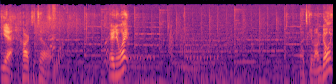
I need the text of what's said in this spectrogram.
Yeah, hard to tell. Anyway. Let's keep on going.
